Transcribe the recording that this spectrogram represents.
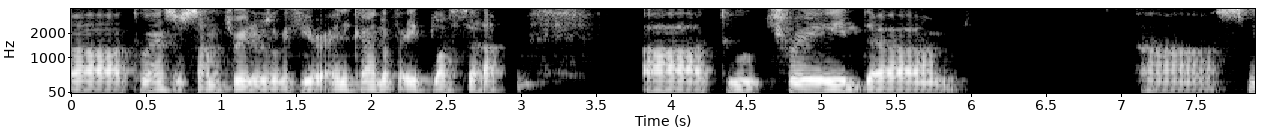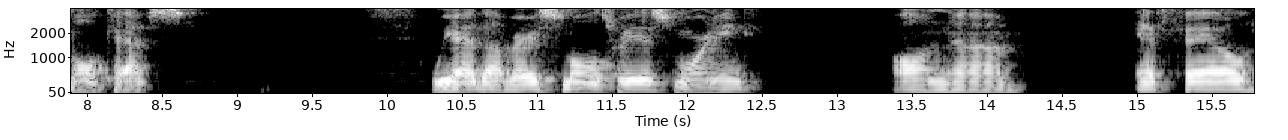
uh, to answer some traders over here, any kind of A plus setup uh, to trade um, uh, small caps. We had a very small trade this morning on um, FL,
